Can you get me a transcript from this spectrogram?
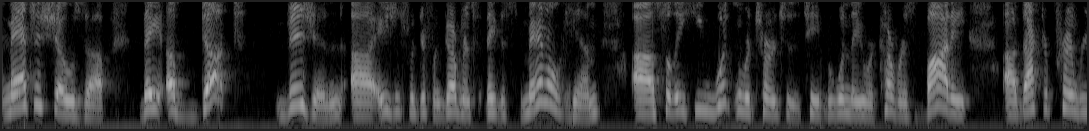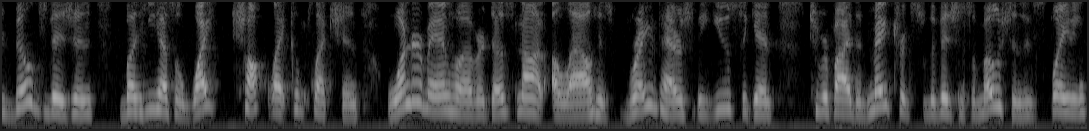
Mantis shows up. They abduct Vision, uh, agents from different governments, they dismantle him uh, so that he wouldn't return to the team. But when they recover his body, uh, Dr. Pym rebuilds Vision, but he has a white chalk like complexion. Wonder Man, however, does not allow his brain patterns to be used again to provide the matrix for the Vision's of emotions, explaining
